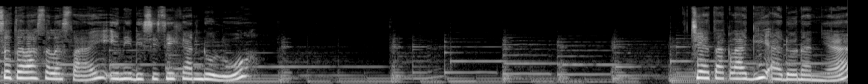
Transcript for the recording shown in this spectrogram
Setelah selesai, ini disisihkan dulu. Cetak lagi adonannya.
